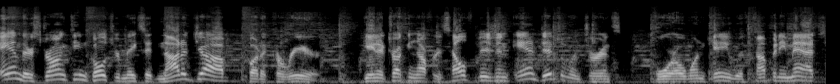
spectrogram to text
and their strong team culture makes it not a job, but a career. Gana Trucking offers health, vision, and dental insurance, 401k with company match,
